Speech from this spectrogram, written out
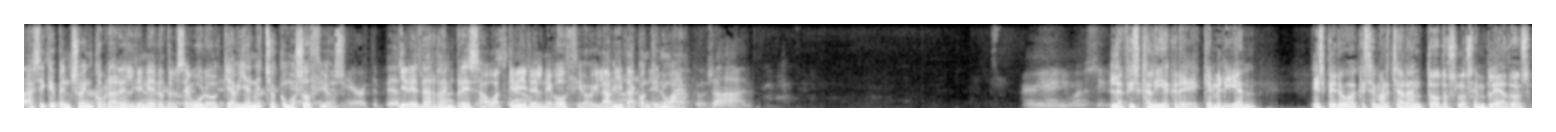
así que pensó en cobrar el dinero del seguro que habían hecho como socios y heredar la empresa o adquirir el negocio y la vida continúa. La fiscalía cree que Merian esperó a que se marcharan todos los empleados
